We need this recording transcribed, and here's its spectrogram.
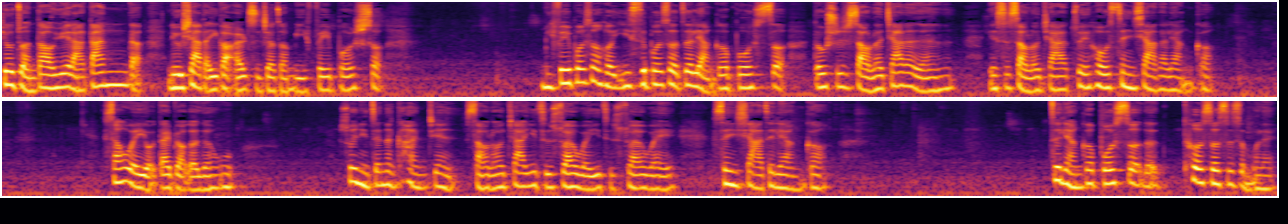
就转到约拿丹的留下的一个儿子，叫做米菲波瑟。米菲波瑟和伊斯波瑟这两个波瑟都是扫罗家的人，也是扫罗家最后剩下的两个稍微有代表的人物。所以你真的看见扫罗家一直衰微，一直衰微，剩下这两个，这两个波瑟的特色是什么嘞？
